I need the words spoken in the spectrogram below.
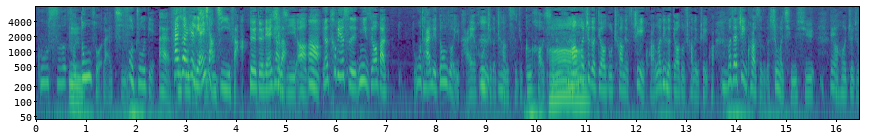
故事和动作来记，付诸的，哎，它算是联想记忆法。对对，联想记忆啊，嗯，要特别是你只要把。舞台的动作一排以后，这个唱词就更好起来。啊，我这个调度唱的是这一块，我那个调度唱的这一块，我在这一块是个什么情绪？然后这就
